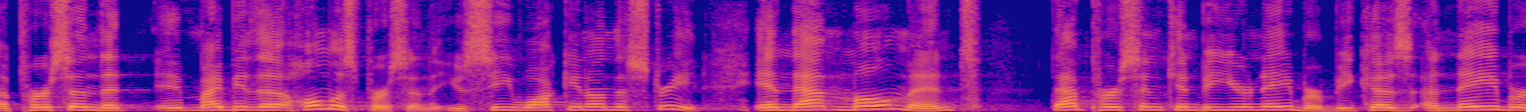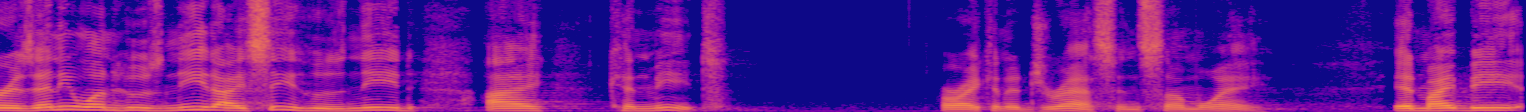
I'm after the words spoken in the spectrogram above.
a person that it might be the homeless person that you see walking on the street. In that moment, that person can be your neighbor because a neighbor is anyone whose need I see, whose need I can meet or I can address in some way. It might be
